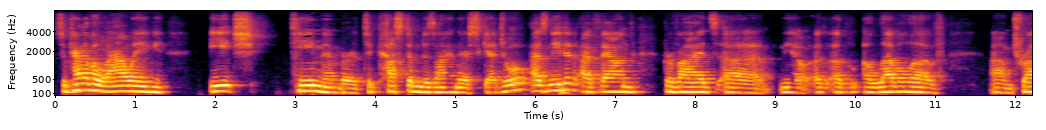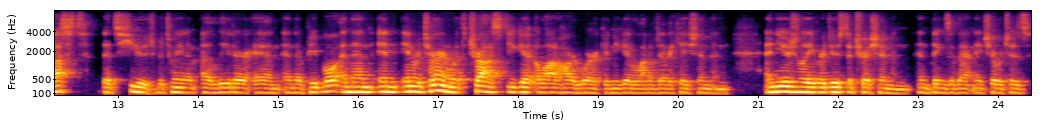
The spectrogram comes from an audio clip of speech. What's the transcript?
So kind of allowing each team member to custom design their schedule as needed, I've found provides, uh, you know, a, a, a level of um, trust that's huge between a, leader and and their people. And then in in return with trust you get a lot of hard work and you get a lot of dedication and and usually reduced attrition and and things of that nature which is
